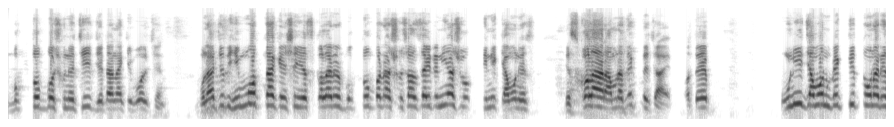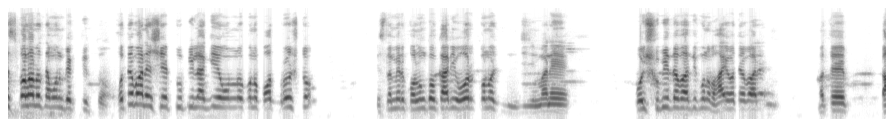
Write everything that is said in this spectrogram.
বক্তব্য শুনেছি যেটা নাকি বলছেন ওনার যদি হিম্মত থাকে সেই স্কলারের বক্তব্যটা সোশ্যাল সাইটে নিয়ে আসুক, তিনি কেমন স্কলার আমরা দেখতে চাই। অতএব উনি যেমন ব্যক্তিত্ব, ওনার স্কলারও তেমন ব্যক্তিত্ব। হতে পারে সে টুপি লাগিয়ে অন্য কোনো পথভ্রষ্ট, ইসলামের কলঙ্ককারী, ওর কোনো মানে ওই সুবিধাবাদী কোনো ভাই হতে পারে। অতএব তা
